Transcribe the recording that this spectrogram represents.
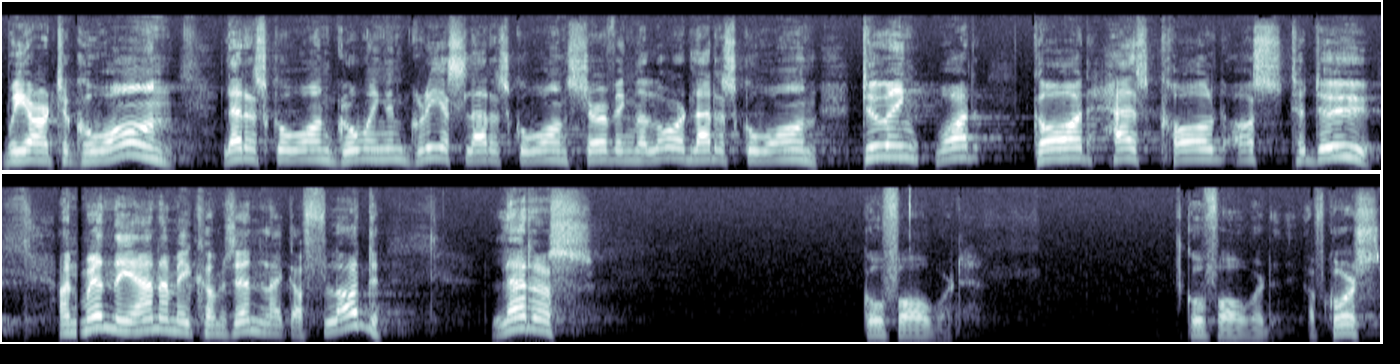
We are to go on. Let us go on growing in grace. Let us go on serving the Lord. Let us go on doing what God has called us to do. And when the enemy comes in like a flood, let us Go forward. Go forward. Of course,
